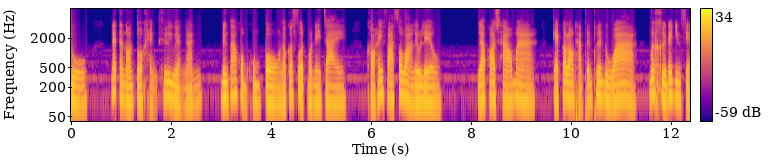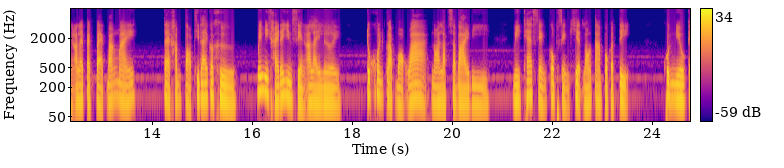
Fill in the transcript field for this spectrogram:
ดูได้แต่นอนตัวแข็งทื่ออยู่อย่างนั้น ดึงผ้าห่มคลุมโปงแล้วก็สวดมนต์ในใจ ขอให้ฟ้าสว่างเร็วๆ แล้วพอเช้ามา แกก็ลองถามเพื่อนๆดูว่า เมื่อคืนได้ยินเสียงอะไรแปลกๆบ้างไหม แต่คำตอบที่ได้ก็คือ ไม่มีใครได้ยินเสียงอะไรเลย ทุกคนกลับบอกว่านอนหลับสบายดี มีแค่เสียงกบเสียงเขียดร้องตามปกติ คุณนิวแก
